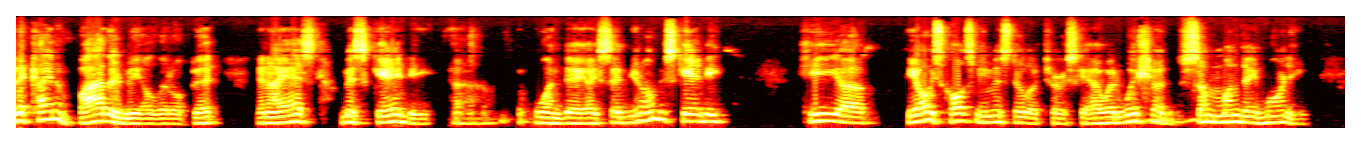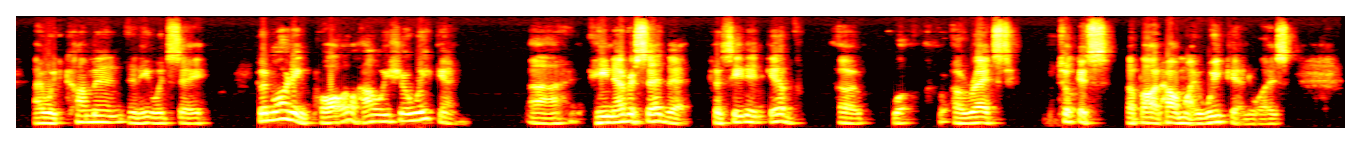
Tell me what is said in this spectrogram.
and it kind of bothered me a little bit. And I asked Miss Gandy uh, one day, I said, you know, Miss Gandy, he, uh, he always calls me Mr. Letersky. I would wish on some Monday morning I would come in and he would say, Good morning, Paul. How was your weekend? Uh, he never said that because he didn't give a, a rat's took us about how my weekend was.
